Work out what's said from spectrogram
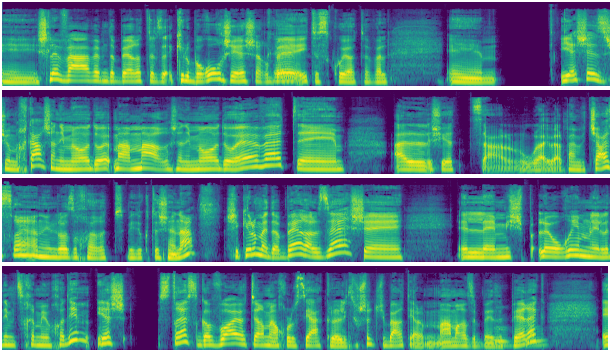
אה, שלווה ומדברת על זה כאילו ברור שיש הרבה okay. כן. התעסקויות אבל אה, יש איזשהו מחקר שאני מאוד אוהבת, מאמר שאני מאוד אוהבת, אה, על שיצא אולי ב-2019, אני לא זוכרת בדיוק את השנה, שכאילו מדבר על זה שלהורים לילדים צרכים מיוחדים יש סטרס גבוה יותר מהאוכלוסייה הכללית. אני חושבת שדיברתי על המאמר הזה באיזה פרק. אה,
